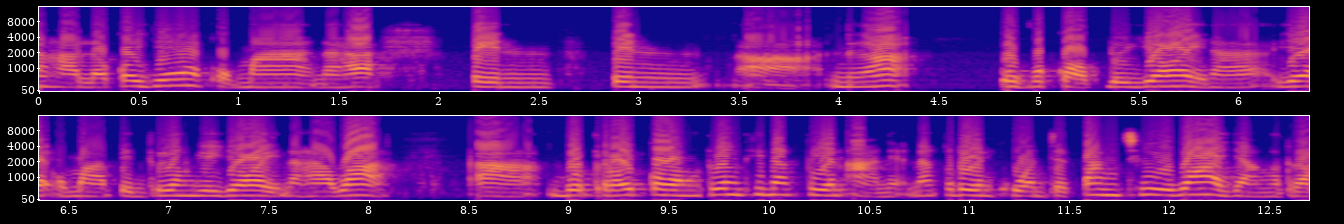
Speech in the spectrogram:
นะคะ แล้วก็แยกออกมานะคะเป็นเป็นเนื้อองค์ประกอบโดยย่อยนะแยกออกมาเป็นเรื่องย่อยๆนะคะว่าบทร้อยกองเรื่องที่นักเรียนอ่านเนี่ยนักเรียนควรจะตั้งชื่อว่าอย่างไร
